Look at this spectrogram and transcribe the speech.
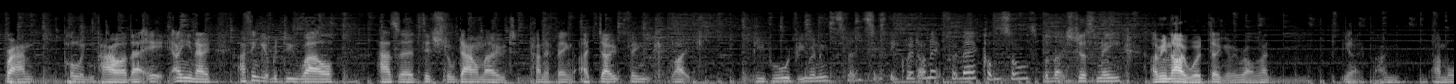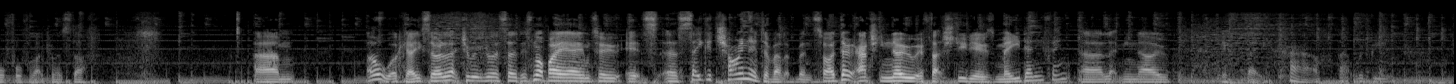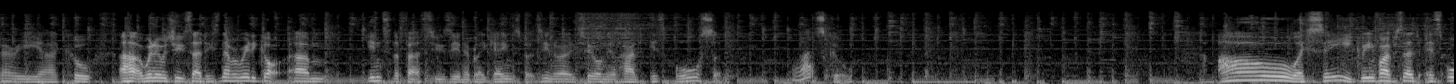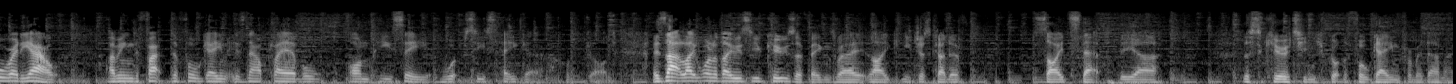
brand pulling power that it uh, you know I think it would do well as a digital download kind of thing. I don't think like people would be willing to spend 60 quid on it for their consoles, but that's just me. I mean, I would, don't get me wrong. I, you know, I'm I'm awful for that kind of stuff. Um, oh, okay. So Electric Regular said it's not by AM2, it's a Sega China development. So I don't actually know if that studio's made anything. Uh, let me know if they have. That would be very uh, cool. Uh, when it was you said he's never really got um, into the first two Xenoblade games, but Xenoblade 2 on the other hand is awesome. Well, that's cool. Oh, I see. Green Viper said it's already out. I mean, the fact the full game is now playable on PC. Whoopsie Sega. Oh God, is that like one of those Yakuza things where like you just kind of sidestep the uh, the security and you've got the full game from a demo?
